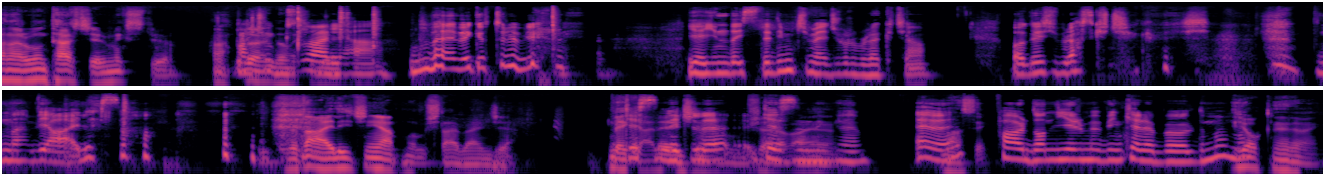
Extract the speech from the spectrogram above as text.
Ben arabanı ters çevirmek istiyorum. Hah, bu Ay da çok güzel açılıyor. ya. Bunu ben eve götürebilir miyim? Yayında istediğim için mecbur bırakacağım. Bagajı biraz küçükmüş. Bundan bir aile sağ. Zaten aile için yapmamışlar bence. İçin Kesinlikle. yapılmış araba, aynen. Evet. Maalesef. Pardon 20 bin kere böldüm ama. Yok ne demek.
